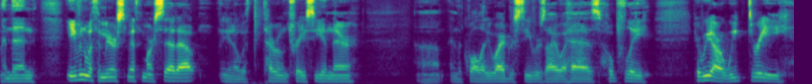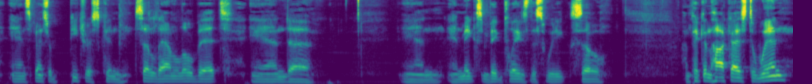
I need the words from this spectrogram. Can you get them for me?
And then even with Ihmir Smith-Marsette out, you know, with Tyrone Tracy in there, um, and the quality wide receivers Iowa has, hopefully here we are, week three, and Spencer Petras can settle down a little bit and uh, and and make some big plays this week. So I'm picking the Hawkeyes to win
